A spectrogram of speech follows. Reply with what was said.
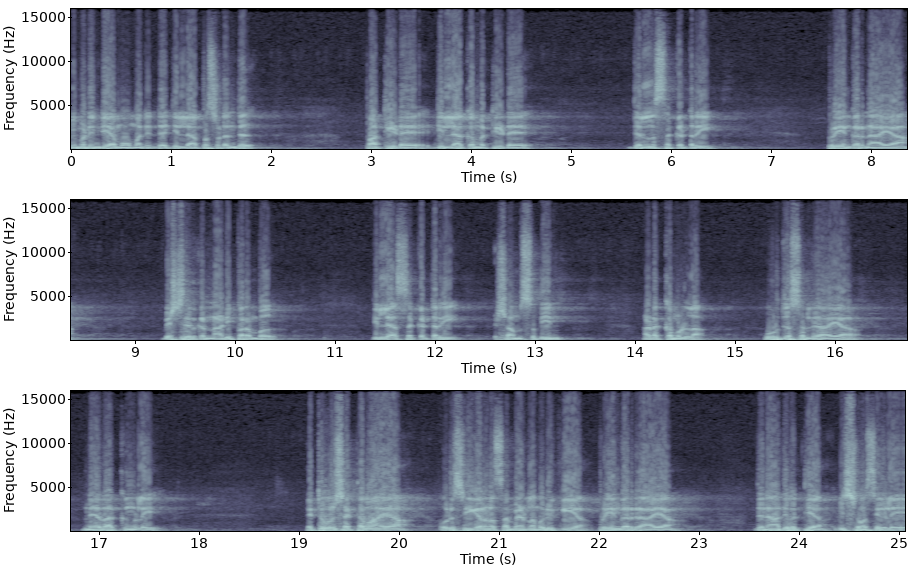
വിമൺ ഇന്ത്യ മൂവ്മെന്റിന്റെ ജില്ലാ പ്രസിഡന്റ് പാർട്ടിയുടെ ജില്ലാ കമ്മിറ്റിയുടെ ജനറൽ സെക്രട്ടറി പ്രിയങ്കരനായ ബഷീർ കണ്ണാടിപ്പറമ്പ് ജില്ലാ സെക്രട്ടറി ഷംസുദ്ദീൻ അടക്കമുള്ള ഊർജസ്വലരായ നേതാക്കളെ ഏറ്റവും ശക്തമായ ഒരു സ്വീകരണ സമ്മേളനം ഒരുക്കിയ പ്രിയങ്കരരായ ജനാധിപത്യ വിശ്വാസികളെ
